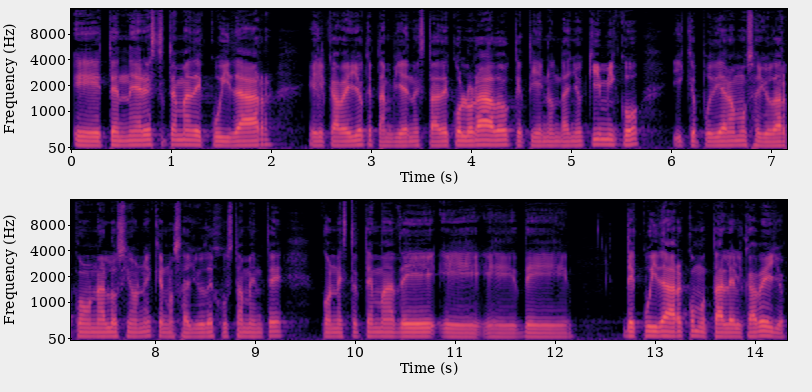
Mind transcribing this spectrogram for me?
eh, tener este tema de cuidar el cabello que también está decolorado, que tiene un daño químico y que pudiéramos ayudar con una loción que nos ayude justamente con este tema de, eh, eh, de de cuidar como tal el cabello.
